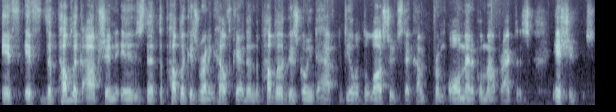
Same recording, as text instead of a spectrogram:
if if the public option is that the public is running healthcare then the public is going to have to deal with the lawsuits that come from all medical malpractice issues.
